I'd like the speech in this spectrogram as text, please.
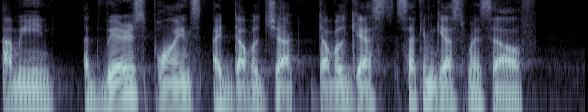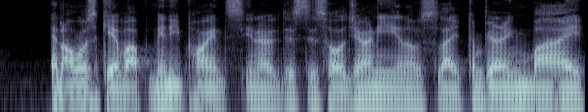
I mean, at various points, I double checked, double guessed, second guessed myself, and almost gave up many points. You know, this this whole journey, and I was like comparing my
